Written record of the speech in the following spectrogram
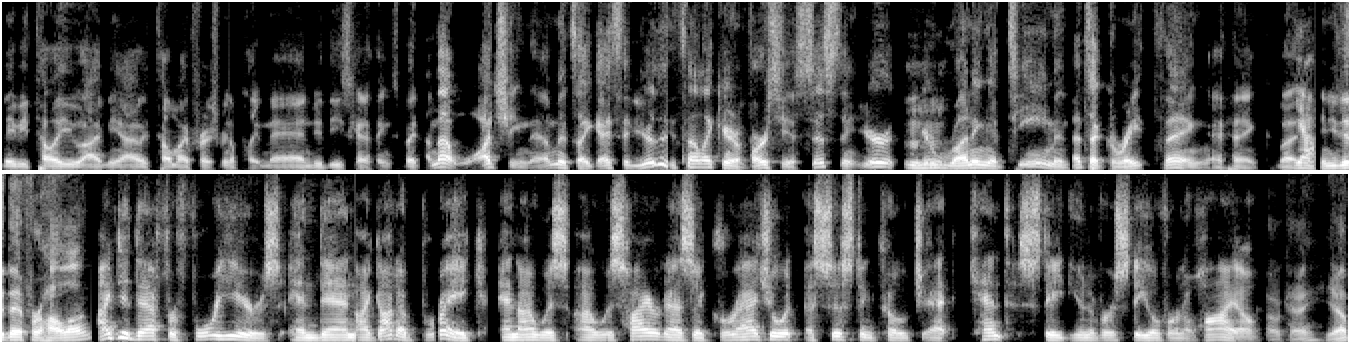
maybe tell you. I mean, I would tell my freshmen to play man, do these kind of things, but I'm not watching them. It's like I said, you're. The, it's not like you're a varsity assistant. You're you're Mhm. Running a team, and that's a great thing, I think. But Yeah. and you did that for how long? I did that for four years, and then I got a break, and I was I was hired as a graduate assistant coach at Kent State University over in Ohio, Okay. Yep.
